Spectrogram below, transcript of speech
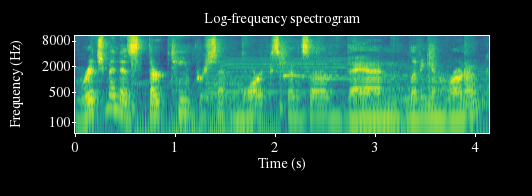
Richmond is 13% more expensive than living in Roanoke.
